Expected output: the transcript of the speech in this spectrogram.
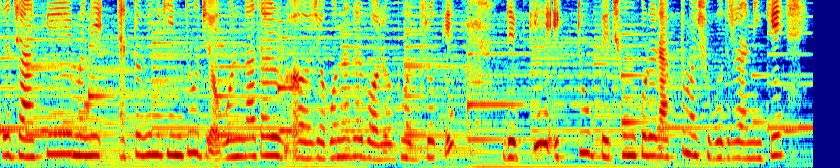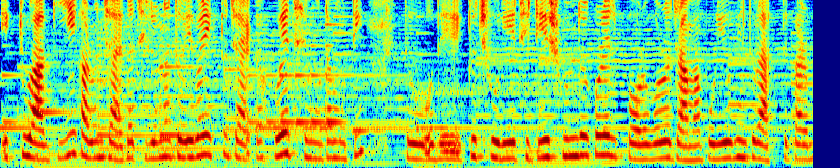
তো যাকে মানে এতদিন কিন্তু জগন্নাথ আর জগন্নাথ আর বলভদ্রকে দেবকে একটু পেছন করে রাখতাম আর সুভদ্রা রানীকে একটু আগিয়ে, কারণ জায়গা ছিল না। তো এবার একটু জায়গা হয়েছে মোটামুটি। তো ওদের একটু ছড়িয়ে ছিটিয়ে সুন্দর করে বড় বড় জামা পরিয়েও কিন্তু রাখতে পারব।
